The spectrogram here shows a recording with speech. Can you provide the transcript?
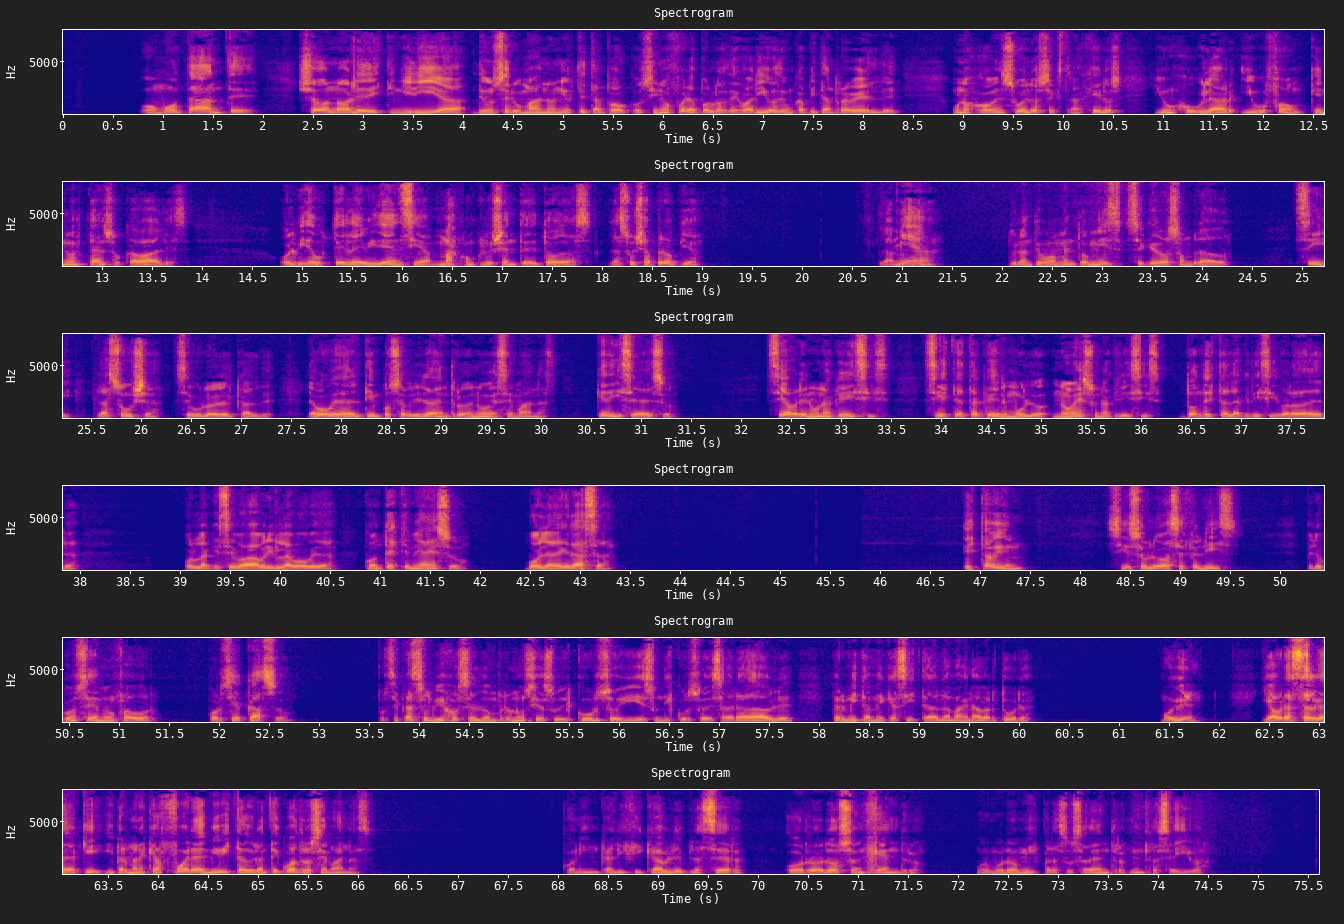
Un mutante. Yo no le distinguiría de un ser humano ni usted tampoco, si no fuera por los desvaríos de un capitán rebelde, unos jovenzuelos extranjeros y un juglar y bufón que no está en sus cabales. Olvida usted la evidencia más concluyente de todas, la suya propia. ¿La mía? Durante un momento Miss se quedó asombrado. Sí, la suya, se burló el alcalde. La bóveda del tiempo se abrirá dentro de nueve semanas. ¿Qué dice a eso? Se abre en una crisis. Si este ataque del mulo no es una crisis, ¿dónde está la crisis verdadera por la que se va a abrir la bóveda? Contésteme a eso. Bola de grasa. Está bien, si eso lo hace feliz, pero concédame un favor por si acaso. Por si acaso el viejo Seldon pronuncia su discurso y es un discurso desagradable, permítame que asista a la magna abertura. Muy bien. Y ahora salga de aquí y permanezca fuera de mi vista durante cuatro semanas. Con incalificable placer, horroroso engendro, murmuró Miss para sus adentros mientras se iba.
